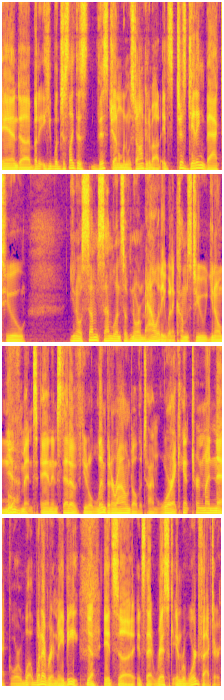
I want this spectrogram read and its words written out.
And, uh, but he would just like this, this gentleman was talking about, it's just getting back to, you know, some semblance of normality when it comes to, you know, Yeah. movement. And instead of, you know, limping around all the time, or I can't turn my neck, or wha whatever it may be. Yeah. It's, uh, it's that risk and reward factor.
